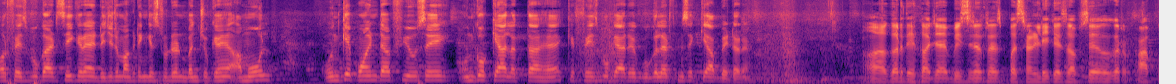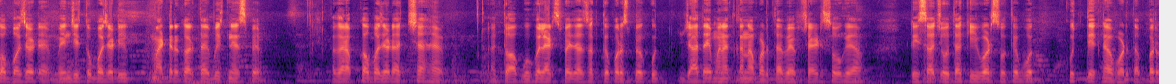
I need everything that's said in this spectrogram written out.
और फेसबुक एड्स सीख रहे हैं। डिजिटल मार्केटिंग के स्टूडेंट बन चुके हैं अमोल। उनके पॉइंट ऑफ़ व्यू से उनको क्या लगता है कि फेसबुक एड या गूगल एड्स में से क्या बेटर है? अगर देखा जाए बिज़नेस पर्सनैलिटी के हिसाब से अगर आपका बजट है मेन चीज़ तो बजट ही मैटर करता है बिज़नेस पे। अगर आपका बजट अच्छा है तो आप गूगल एड्स पे जा सकते हो, पर उस पर कुछ ज़्यादा ही मेहनत करना पड़ता है वेबसाइट्स हो गया रिसर्च होता है कीवर्ड्स होते हैं, बहुत कुछ देखना पड़ता है। पर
